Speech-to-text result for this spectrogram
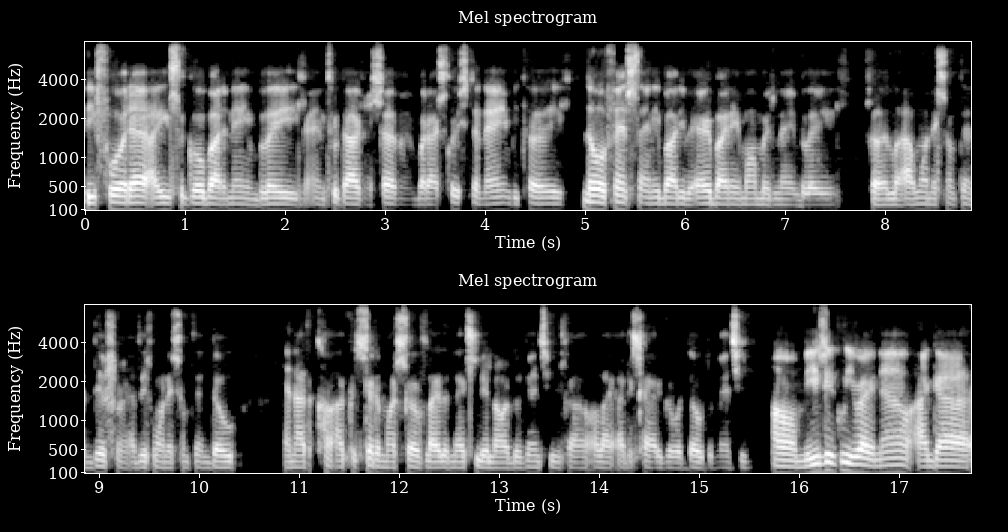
Before that, I used to go by the name Blaze in 2007, but I switched the name because, no offense to anybody, but everybody named Mama's name Blaze. So like, I wanted something different. I just wanted something dope. And I, I consider myself like the next Leonardo da Vinci. So I, like I decided to go with Dope Da Vinci. Um, musically right now, I got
